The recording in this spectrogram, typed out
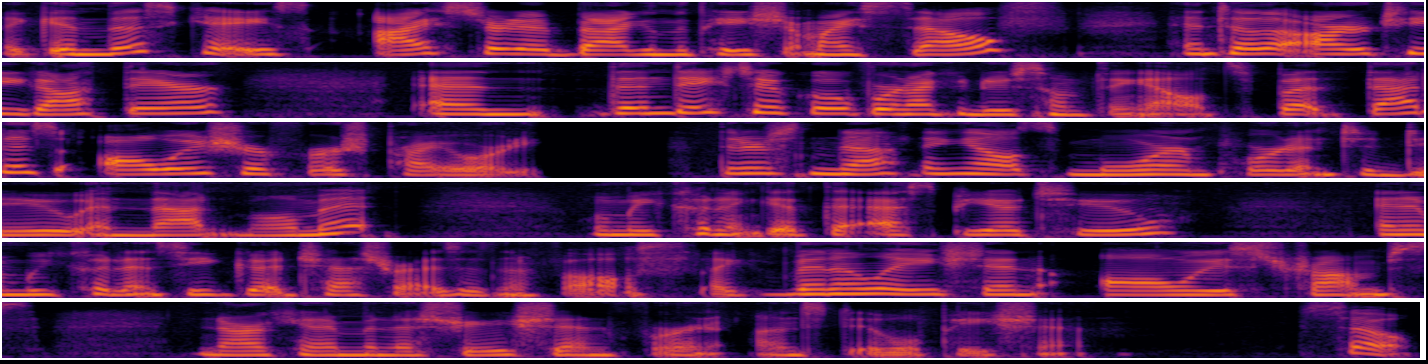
Like in this case, I started bagging the patient myself until the RT got there, and then they took over and I could do something else. But that is always your first priority. There's nothing else more important to do in that moment when we couldn't get the SpO2 and we couldn't see good chest rises and falls. Like ventilation always trumps Narcan administration for an unstable patient. So,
